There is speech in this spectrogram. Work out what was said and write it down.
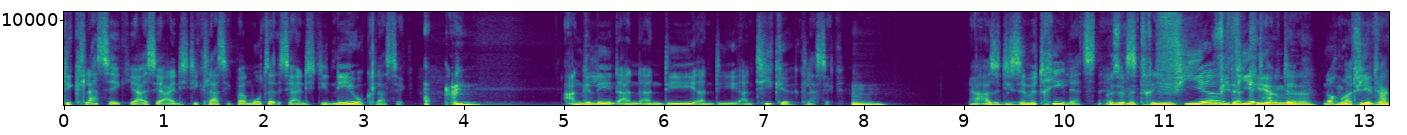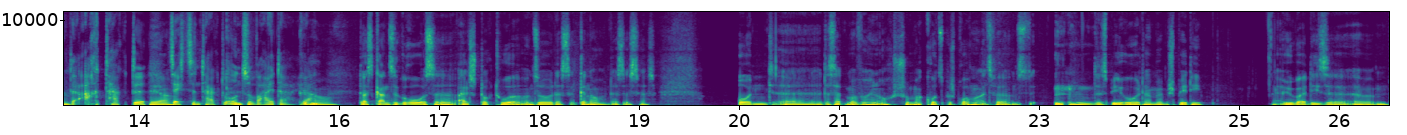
Die Klassik, ja, ist ja eigentlich die Klassik. Bei Mozart ist ja eigentlich die Neoklassik. Angelehnt an, an, die, an die antike Klassik. Ja, also die Symmetrie letzten Endes. Mhm. Symmetrie, vier, vier Takte, nochmal vier. Takte, acht Takte, Ja. 16 Takte und so weiter. Ja? Genau. Das ganze Große als Struktur und so, das, genau, das ist das. Und äh, das hatten wir vorhin auch schon mal kurz besprochen, als wir uns das Bier geholt haben mit dem Späti, über diese, ähm,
